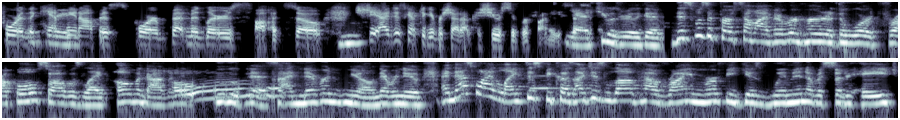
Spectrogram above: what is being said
for the campaign Great. office for Bette Midler's office. So Mhm. she, I just have to give her a shout out because she was super funny. So. Yeah, she was really good. This was the first time I've ever heard of the word thruple, so I was like, "Oh my god, let me Oh. Google this." I never, you know, never knew, and that's why I like this because I just love how Ryan Murphy gives women of a certain age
